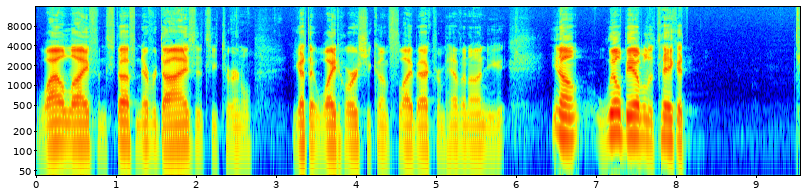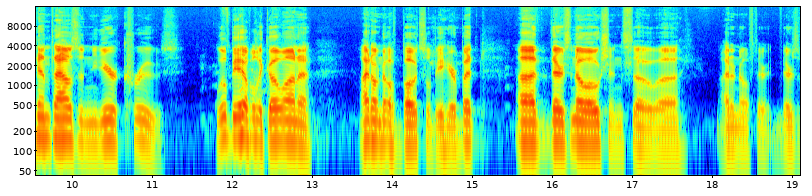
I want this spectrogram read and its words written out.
wildlife and stuff never dies, it's eternal. You got that white horse you come fly back from heaven on. You, you know, we'll be able to take a 10,000 year cruise. We'll be able to go on a, I don't know if boats will be here, but uh, there's no ocean, so uh, I don't know if there, there's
